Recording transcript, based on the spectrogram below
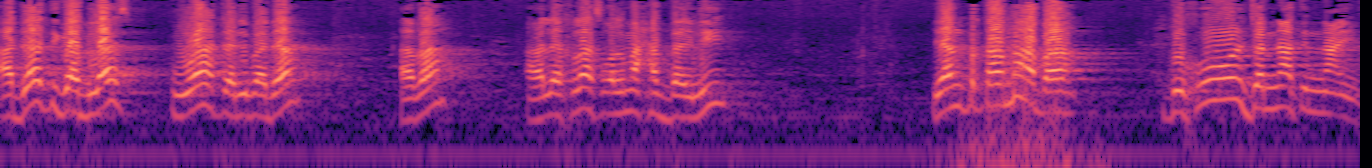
Ada 13 buah daripada apa? Al-ikhlas wal mahabbah ini. Yang pertama apa? Dukhul jannatin na'im.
